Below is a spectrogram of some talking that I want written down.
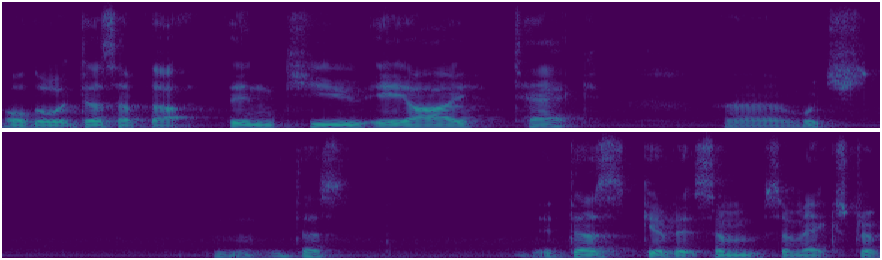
Although it does have that ThinQ AI tech, uh, which mm, it does it does give it some some extra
